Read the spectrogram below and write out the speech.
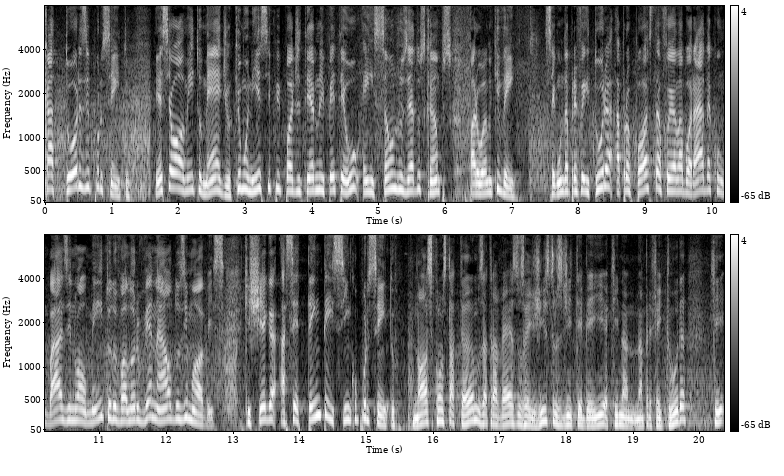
14%. Esse é o aumento médio que o munícipe pode ter no IPTU em São José dos Campos para o ano que vem. Segundo a Prefeitura, a proposta foi elaborada com base no aumento do valor venal dos imóveis, que chega a 75%. Nós constatamos, através dos registros de ITBI aqui na, na Prefeitura, que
